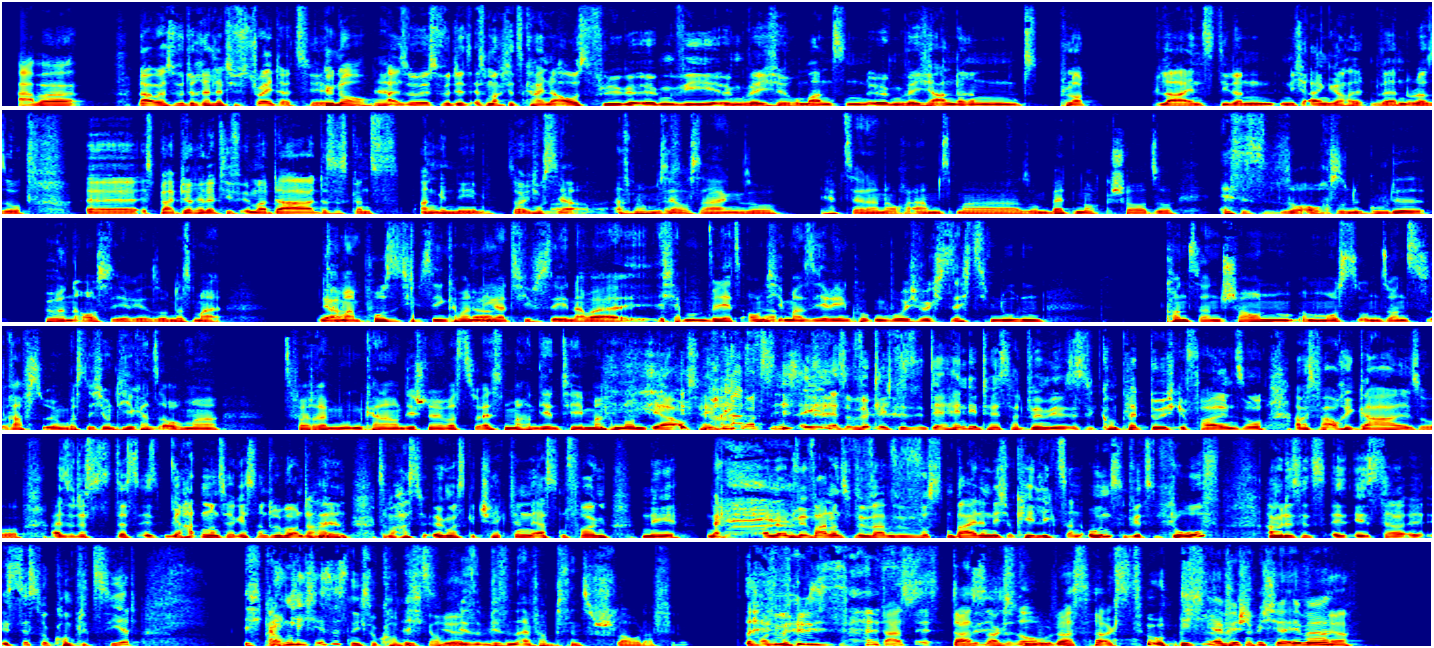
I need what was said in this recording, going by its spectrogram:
Aber Na, aber es wird relativ straight erzählt. genau. Ja. Also es wird jetzt, es macht jetzt keine Ausflüge irgendwie, irgendwelche Romanzen, irgendwelche anderen Plot Lines, die dann nicht eingehalten werden oder so. Äh, es bleibt ja relativ immer da, das ist ganz angenehm, sag ich muss mal. ja, also man muss Das- ja auch sagen, so, ihr habt's ja dann auch abends mal so im Bett noch geschaut, so, es ist so auch so eine gute Hirnausserie, so, und das mal, ja. kann man positiv sehen, kann man Ja. negativ sehen, aber ich hab, will jetzt auch nicht Ja. immer Serien gucken, wo ich wirklich 60 Minuten konstant schauen muss und sonst raffst du irgendwas nicht und hier kannst du auch mal zwei, drei Minuten, keine Ahnung, dir schnell was zu essen machen, dir einen Tee machen und Ja, aufs Handy glotzen. Ey, also wirklich, der Handytest hat mir ist komplett durchgefallen so, aber es war auch egal so. Also das das ist wir hatten uns ja gestern drüber unterhalten. Sag mal, hast du irgendwas gecheckt in den ersten Folgen? Nee, nee. Und, und wir waren uns wir, wir wussten beide nicht, okay, liegt's an uns? Sind wir jetzt doof? Haben wir das jetzt ist da ist das so kompliziert? ich glaube, Eigentlich ist es nicht so ich kompliziert. glaub, wir, sind- wir sind einfach ein bisschen zu schlau dafür. Und das das sagst du, das sagst du. Ich erwische mich ja immer, Ja.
